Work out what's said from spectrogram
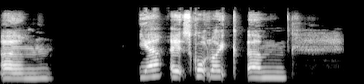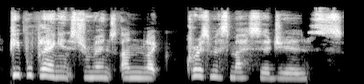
Um, yeah, it's got like um, people playing instruments and like Christmas messages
